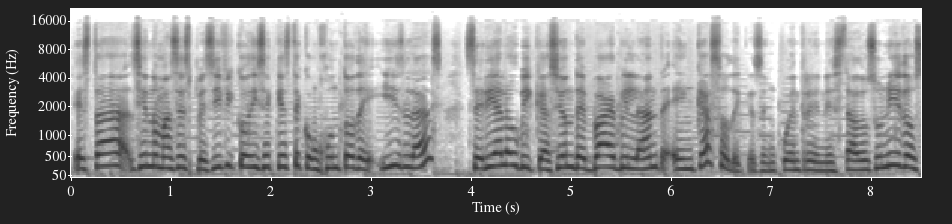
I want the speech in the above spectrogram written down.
está siendo más específico. Dice que este conjunto de islas sería la ubicación de Barbieland en caso de que se encuentre en Estados Unidos.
